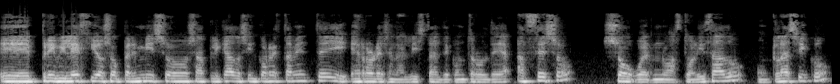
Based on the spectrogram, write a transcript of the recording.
Eh, privilegios o permisos aplicados incorrectamente y errores en las listas de control de acceso, software no actualizado, un clásico,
